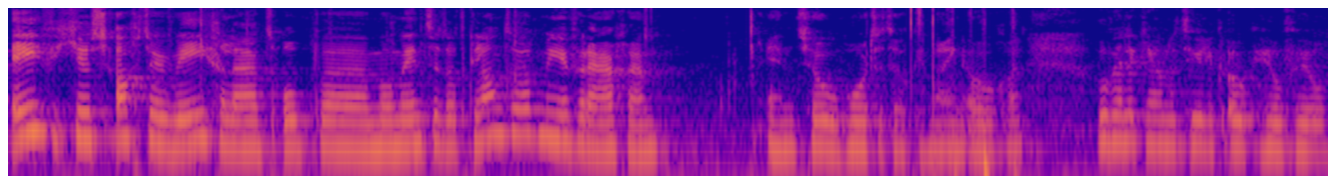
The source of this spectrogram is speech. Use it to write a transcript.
eventjes achterwege laat op uh, momenten dat klanten wat meer vragen. En zo hoort het ook in mijn ogen. Hoewel ik jou natuurlijk ook heel veel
